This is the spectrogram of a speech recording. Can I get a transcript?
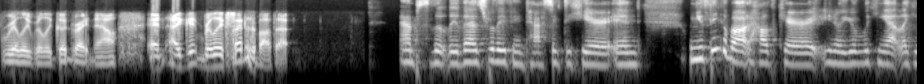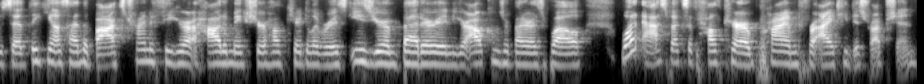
really really good right now, and I get really excited about that. Absolutely. That's really fantastic to hear. And when you think about healthcare, you know, you're looking at, like you said, thinking outside the box, trying to figure out how to make sure healthcare delivery is easier and better and your outcomes are better as well. What aspects of healthcare are primed for IT disruption?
